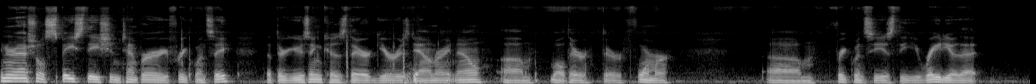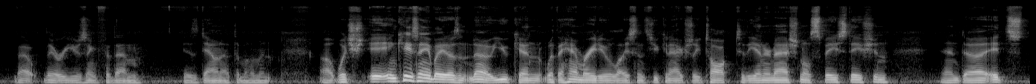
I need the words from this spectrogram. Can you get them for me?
International Space Station temporary frequency that they're using because their gear is down right now. Um, well, their their former um, frequency is the radio that that they're using for them is down at the moment. Uh, which, in case anybody doesn't know, you can with a ham radio license you can actually talk to the International Space Station, and uh, it's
